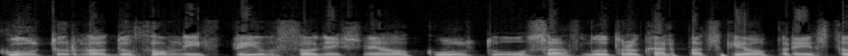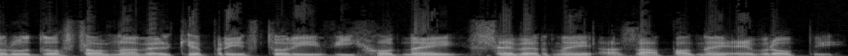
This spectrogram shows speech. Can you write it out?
Kultúrno-duchovný vplyv slnečného kultu sa z vnútrokarpatského priestoru dostal na veľké priestory východnej, severnej a západnej Európy.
